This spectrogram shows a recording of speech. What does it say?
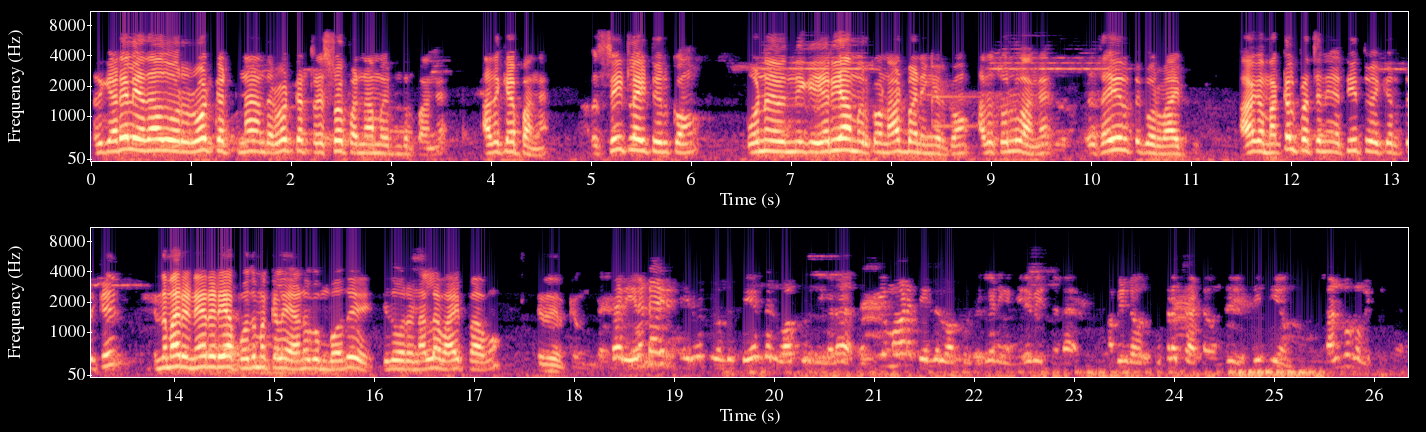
அதுக்கு இடையில ஏதாவது ஒரு ரோட் கட்னா அந்த ரோட் கட் ரெஸ்டோர் பண்ணாமல் இருந்திருப்பாங்க. அதை கேட்பாங்க. இப்போ ஸ்ட்ரீட் லைட் இருக்கும். ஒன்று இன்னைக்கு எரியாமல் இருக்கும் நாட் பர்னிங் இருக்கும். அதை சொல்லுவாங்க. அது செய்கிறதுக்கு ஒரு வாய்ப்பு. ஆக மக்கள் பிரச்சனையை தீர்த்து வைக்கிறதுக்கு இந்த மாதிரி நேரடியாக பொதுமக்களை அணுகும் போது இது ஒரு நல்ல வாய்ப்பாகவும் இது இருக்குது சார் இரண்டாயிரத்தி இருபத்தி ஒன்று தேர்தல் வாக்குறுதிகளை முக்கியமான தேர்தல் வாக்குறுதிகளை நீங்க நிறைவேற்றல அப்படின்ற ஒரு குற்றச்சாட்டை வந்து சிபிஎம் சண்முகம் வச்சிருக்காரு.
